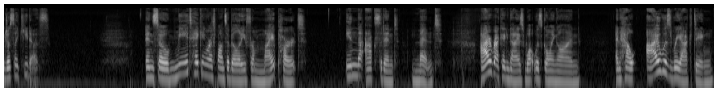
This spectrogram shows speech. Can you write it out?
just like he does. And so, me taking responsibility for my part in the accident meant I recognized what was going on and how I was reacting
